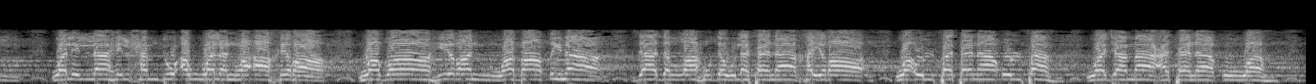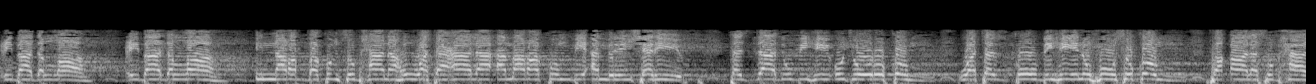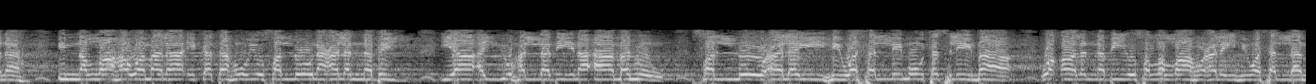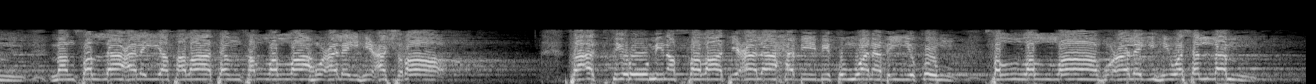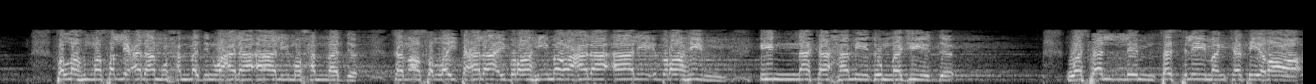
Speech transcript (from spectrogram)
ولله الحمد أولا وآخرا وظاهرا وباطنا. زاد الله دولتنا خيرا وألفتنا ألفة وجماعتنا قوة. عباد الله عباد الله إن ربكم سبحانه وتعالى أمركم بأمر شريف تزداد به أجوركم وتزكو به نفوسكم فقال سبحانه إن الله وملائكته يصلون على النبي يا أيها الذين آمنوا صلوا عليه وسلموا تسليما وقال النبي صلى الله عليه وسلم من صلى علي صلاة صلى الله عليه عشرا فأكثروا من الصلاة على حبيبكم ونبيكم صلى الله عليه وسلم. فاللهم صل على محمد وعلى آل محمد كما صليت على إبراهيم وعلى آل إبراهيم إنك حميد مجيد. وسلم تسليما كثيرا.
